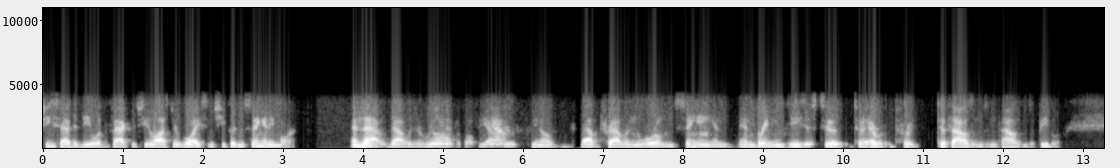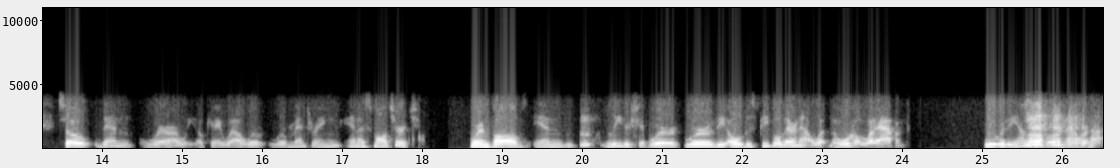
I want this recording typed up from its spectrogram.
she's had to deal with the fact that she lost her voice and she couldn't sing anymore and that that was a real oh, difficulty yeah. after you know traveling the world and singing mm-hmm. and and bringing Jesus to to every, for to thousands and thousands of people. So then, where are we? Okay, well, we're we're mentoring in a small church. We're involved in Mm. leadership. We're we're the oldest people there now. What in the world? What happened? We were the young people, and now we're not.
